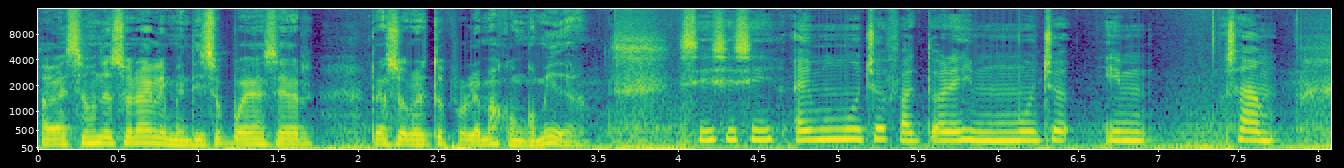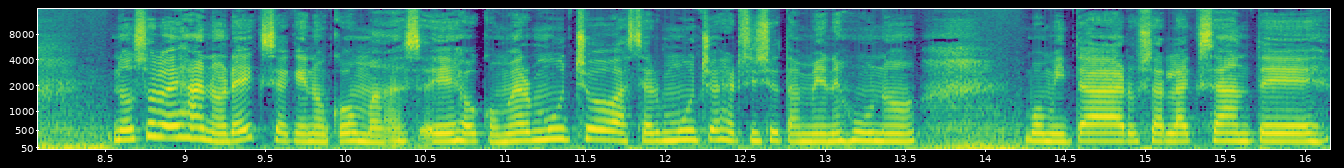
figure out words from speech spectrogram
A veces un desorden alimenticio puede ser resolver tus problemas con comida. Sí, sí, sí. Hay muchos factores y mucho... Y, o sea, no solo es anorexia que no comas, es o comer mucho, hacer mucho ejercicio también es uno, vomitar, usar laxantes,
